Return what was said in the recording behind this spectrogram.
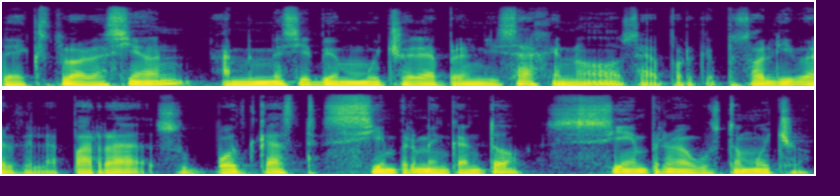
exploración, a mí me sirvió mucho de aprendizaje, ¿no? O sea, porque pues Oliver de la Parra, su podcast siempre me encantó, siempre me gustó mucho.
